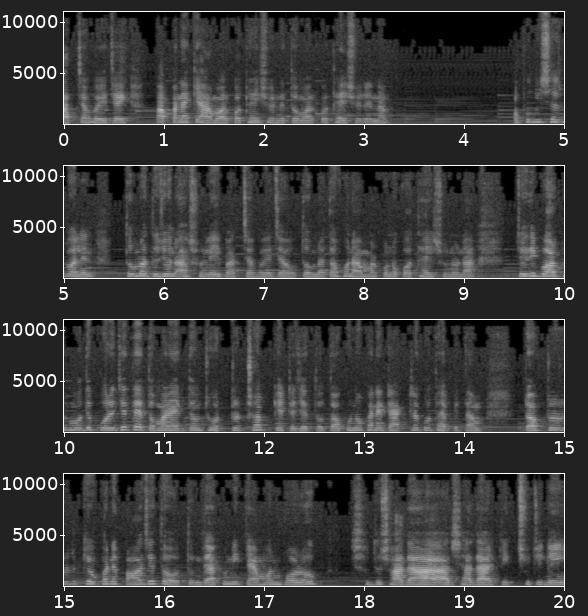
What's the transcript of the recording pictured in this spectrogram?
বাচ্চা হয়ে যাই। পাপা নাকি আমার কথাই শোনে, তোমার কথাই শোনে না। অপবিশ্বাস বলেন, তোমরা দুজন আসলেই বাচ্চা হয়ে যাও। তোমরা তখন আমার কোনো কথাই শুনো না। যদি বরফের মধ্যে পড়ে যেতে, তোমার একদম ঠোঁট ঠোঁট সব কেটে যেত। তখন ওখানে ডাক্তার কোথায় পেতাম? ডক্টরকে ওখানে পাওয়া যেত? তুমি দেখোনি কেমন বরফ। শুধু সাদা আর সাদা আর কিচ্ছুটি নেই।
